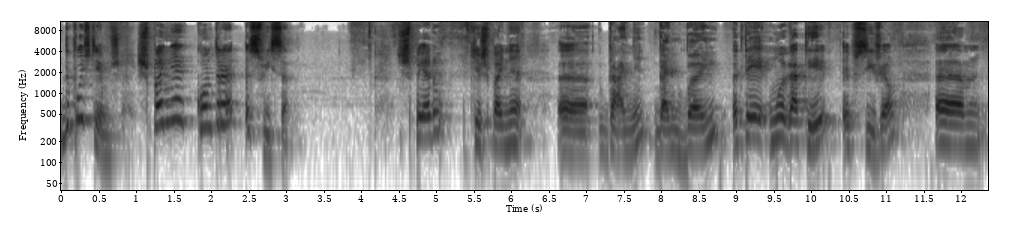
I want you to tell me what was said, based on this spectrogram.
Depois temos Espanha contra a Suíça. Espero que a Espanha uh, ganhe, ganhe bem, até um HT é possível, uh,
